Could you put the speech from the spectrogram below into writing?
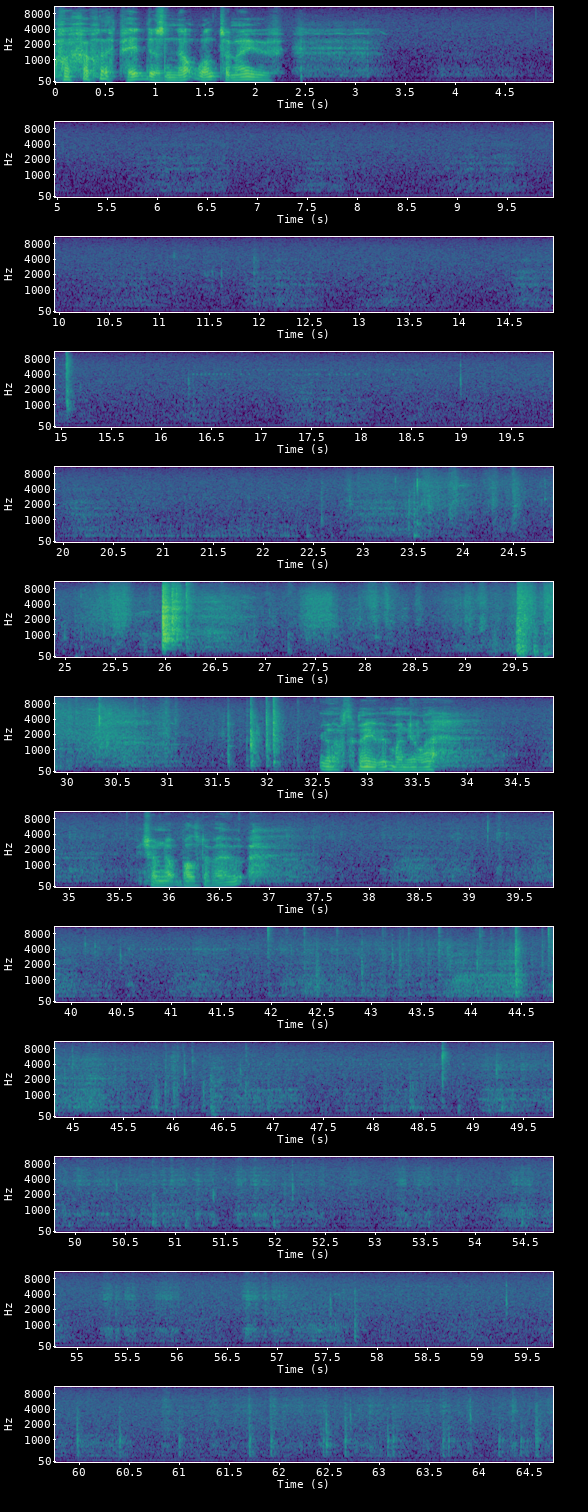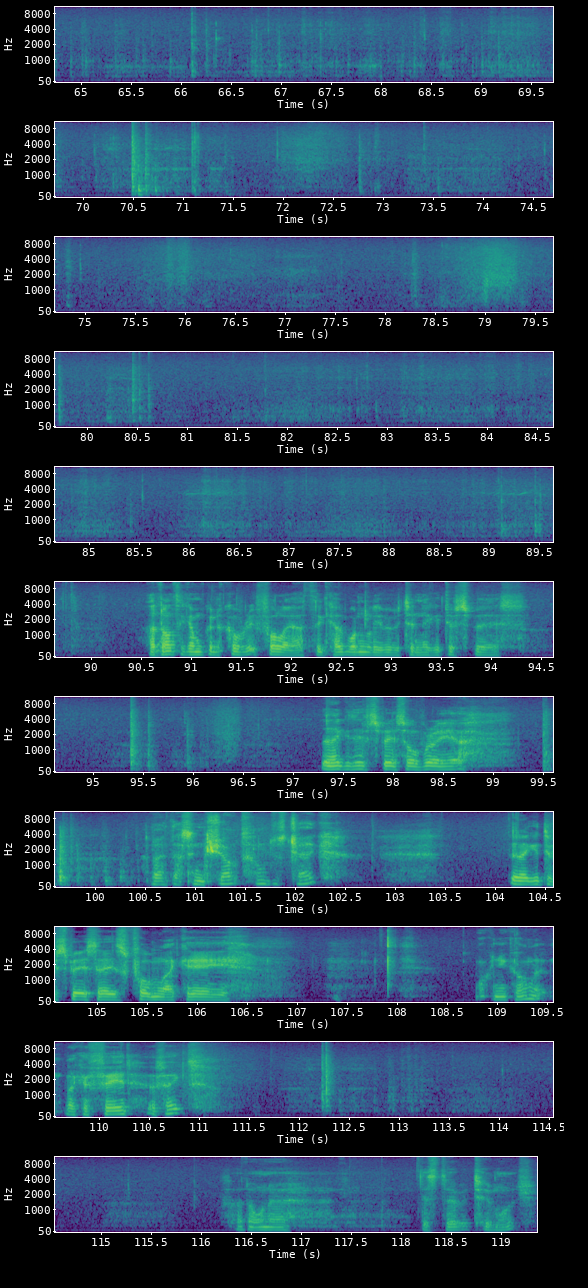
now the pit does not want to move. To have to move it manually, which I'm not bothered about. I don't think I'm going to cover it fully. I think I want to leave a bit of negative space. The negative space over here. I don't that's in shot. I'll just check. The negative space here is from like a what can you call it? Like a fade effect. So I don't want to disturb it too much.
